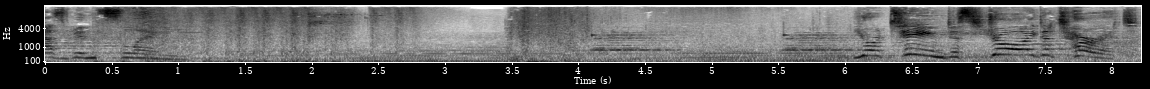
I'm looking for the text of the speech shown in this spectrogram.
Has been slain. Your team destroyed a turret!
